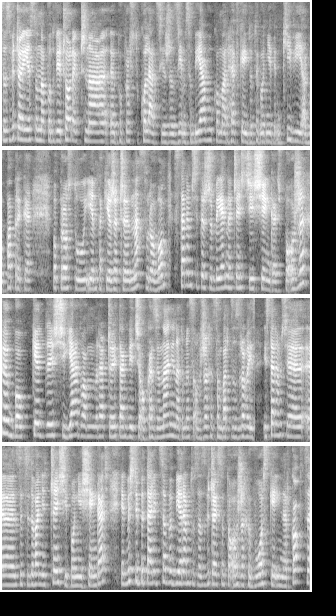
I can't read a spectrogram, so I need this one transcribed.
Zazwyczaj jest to na podwieczorek czy na e, po prostu kolację, że zjem sobie jabłko, marchewkę i do tego nie wiem, kiwi albo paprykę, po prostu jem takie rzeczy na surowo. Staram się też, żeby jak najczęściej sięgać po orzechy, bo kiedyś jadłam raczej tak wiecie okazjonalnie, natomiast orzechy są bardzo zdrowe i- i staram się e, zdecydowanie częściej po nie sięgać. Jakbyście pytali co wybieram, to zazwyczaj są to orzechy włoskie i nerkowce.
